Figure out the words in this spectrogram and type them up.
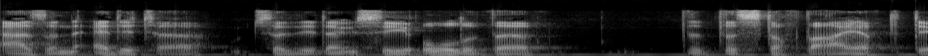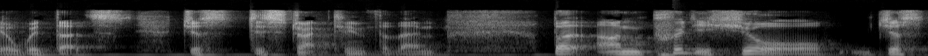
as an editor, so they don't see all of the, the the, stuff that I have to deal with. That's just distracting for them. But I'm pretty sure just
